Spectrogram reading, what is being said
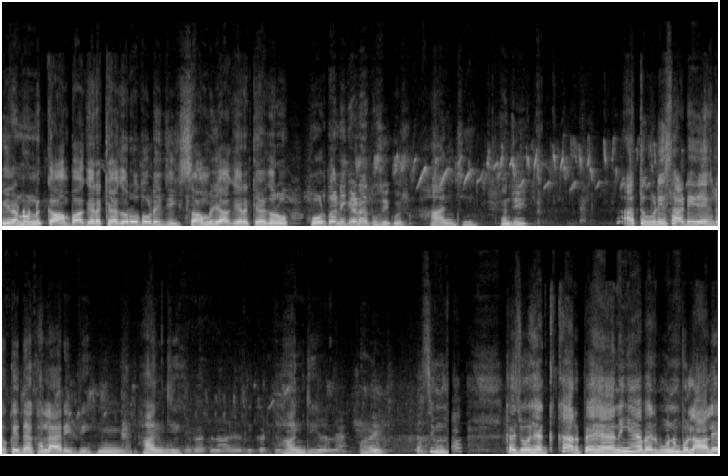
ਇਹਨਾਂ ਨੂੰ ਨਕਾਮ ਪਾ ਕੇ ਰੱਖਿਆ ਕਰੋ ਥੋੜੀ ਜੀ ਸਮਝਾ ਕੇ ਰੱਖਿਆ ਕਰੋ। ਹੋਰ ਤਾਂ ਨਹੀਂ ਕਹਿਣਾ ਤੁਸੀਂ ਕੁਝ ਹਾਂਜੀ। ਹਾਂਜੀ? ਆ ਤੂੜੀ ਸਾਡੀ ਦੇਖ ਲਓ ਕਿਦਾਂ ਖਲਾਰੀ ਵੀ। ਹਾਂਜੀ। ਹਾਂਜੀ। ਅਸੀਂ ਮੁੰਡਾ ਕਿ ਜੋ ਹੈ ਘਰ ਪੇ ਹੈ ਨਹੀਂ ਹੈ ਫਿਰ ਉਹਨੂੰ ਬੁਲਾ ਲੈ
